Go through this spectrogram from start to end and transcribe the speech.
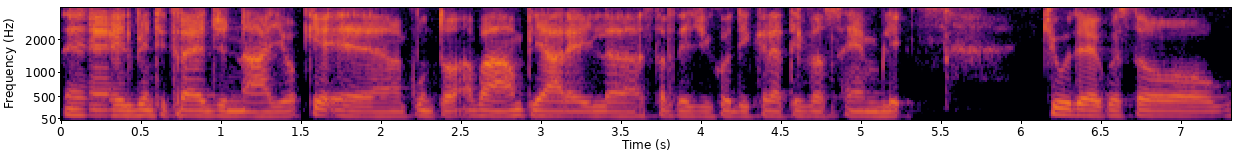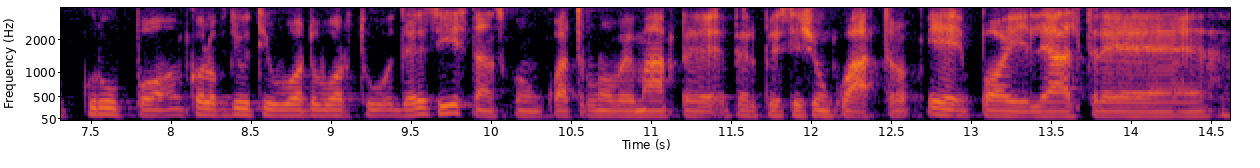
eh, il 23 gennaio, che eh, appunto va a ampliare il strategico di Creative Assembly chiude questo gruppo Call of Duty World War II The Resistance con quattro nuove mappe per PlayStation 4 e poi le altre,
